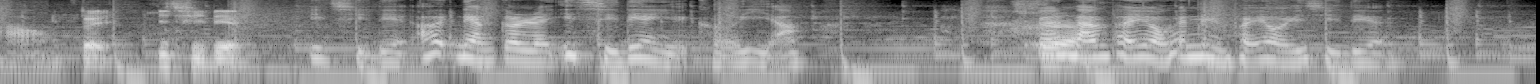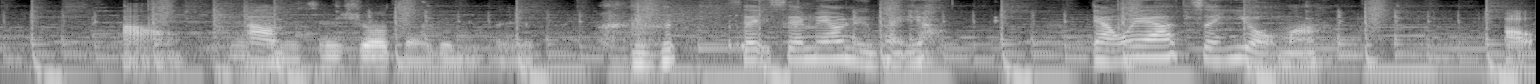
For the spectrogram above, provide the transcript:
好，对，一起练，一起练，啊，两个人一起练也可以啊，跟男朋友跟女朋友一起练。好，好，每天需要找一个女朋友。谁谁没有女朋友？两位要真有吗？好，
